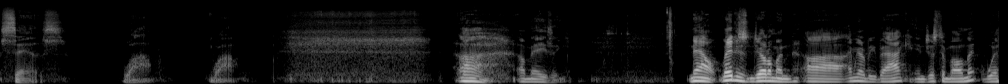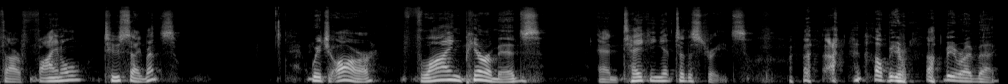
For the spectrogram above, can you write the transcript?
says. Wow. Wow. Ah, amazing. Now, ladies and gentlemen, uh, I'm going to be back in just a moment with our final two segments, which are flying pyramids and taking it to the streets. I'll be I'll be right back.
